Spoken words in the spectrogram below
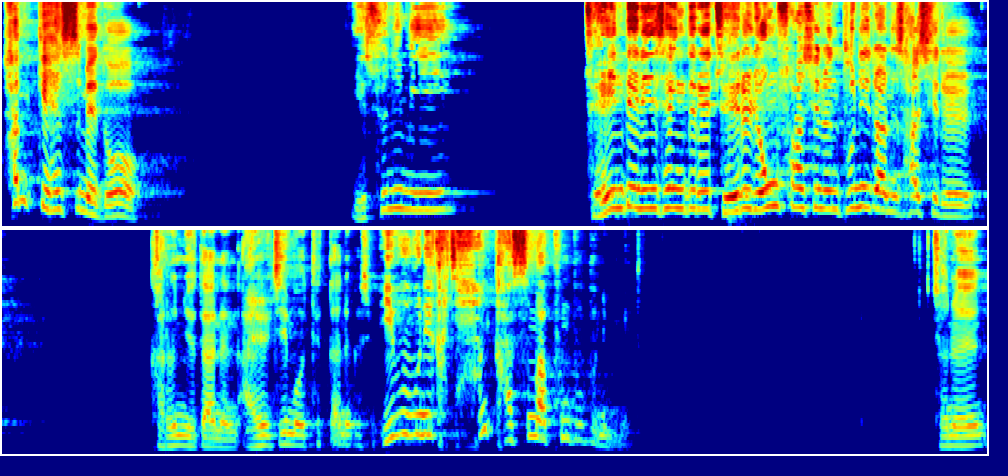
함께 했음에도 예수님이 죄인된 인생들의 죄를 용서하시는 분이라는 사실을 가론 유다는 알지 못했다는 것입니다. 이 부분이 가장 가슴 아픈 부분입니다. 저는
